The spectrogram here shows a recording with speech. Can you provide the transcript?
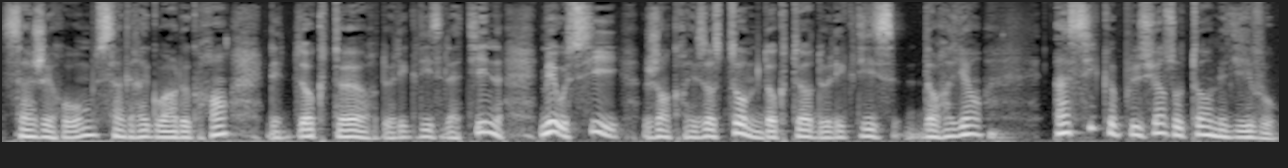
saint Jérôme, saint Grégoire le Grand, les docteurs de l'Église latine, mais aussi Jean Chrysostome, docteur de l'Église d'Orient, ainsi que plusieurs auteurs médiévaux.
